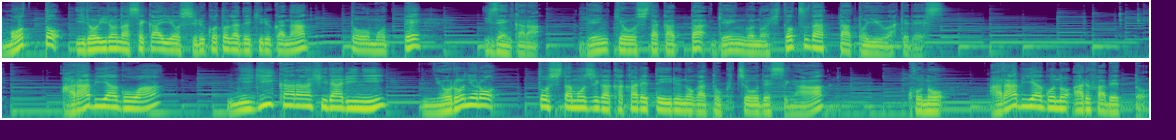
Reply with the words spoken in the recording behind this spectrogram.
もっといろいろな世界を知ることができるかなと思って、以前から勉強したかった言語の一つだったというわけです。アラビア語は右から左にニョロニョロとした文字が書かれているのが特徴ですが、このアラビア語のアルファベット、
